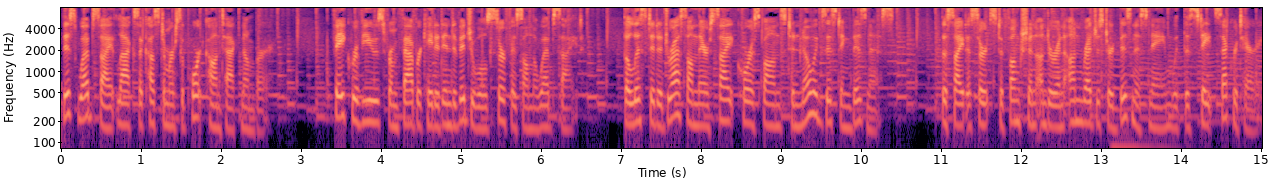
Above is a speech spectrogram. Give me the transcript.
this website lacks a customer support contact number. Fake reviews from fabricated individuals surface on the website. The listed address on their site corresponds to no existing business. The site asserts to function under an unregistered business name with the state secretary.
